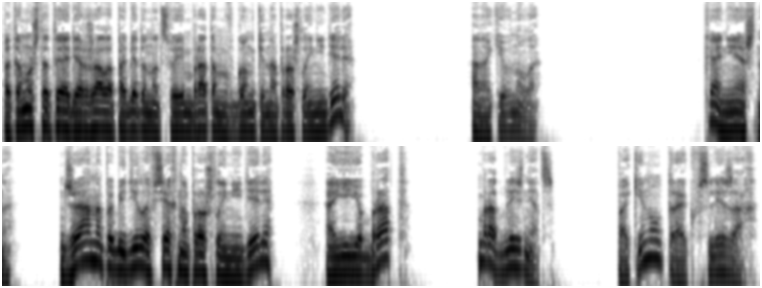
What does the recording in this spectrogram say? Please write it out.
«Потому что ты одержала победу над своим братом в гонке на прошлой неделе?» Она кивнула. «Конечно. Джиана победила всех на прошлой неделе, а ее брат — брат-близнец покинул трек в слезах.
